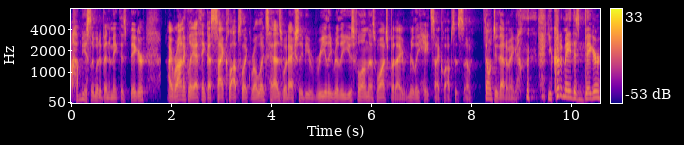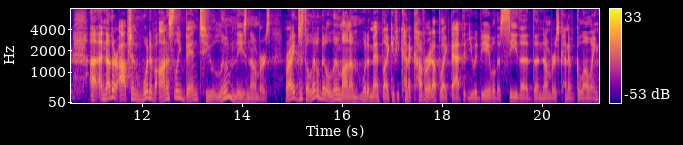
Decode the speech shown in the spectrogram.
obviously would have been to make this bigger. Ironically, I think a Cyclops like Rolex has would actually be really, really useful on this watch, but I really hate Cyclopses, so don't do that, Omega. you could have made this bigger. Uh, another option would have honestly been to lume these numbers, right? Just a little bit of lume on them would have meant like if you kind of cover it up like that, that you would be able to see the the numbers kind of glowing,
